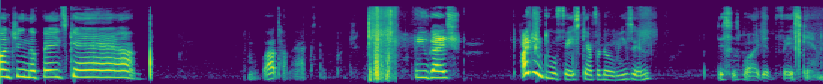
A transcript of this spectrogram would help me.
punching the face cam. That time I accidentally punched. But you guys, I didn't do a face cam for no reason. This is why I did the face cam.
